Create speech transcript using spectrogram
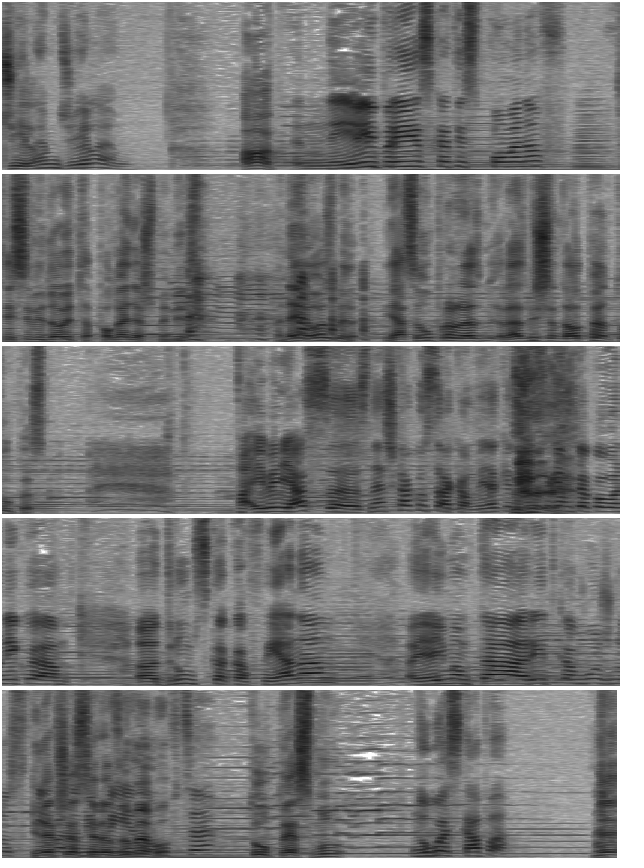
желем, желем. А, не е ли преиска ти споменав? Ти си видовита, погаѓаш ми мисла. Не, озбилно. Јас сум управо разми... размислам да отпеам ту песна. Па еве јас, знаеш како сакам, јас ќе се сеќам како во некоја друмска кафеана, ја имам таа ретка можност кеба Иначе, да ми пие на овце. Ту песму... Многу е скапа. Не,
